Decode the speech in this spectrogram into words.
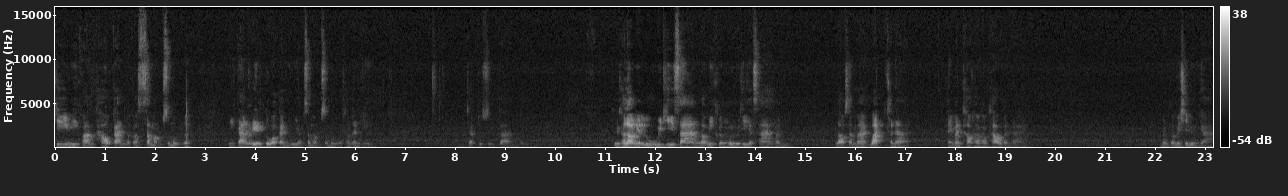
ที่มีความเท่ากันแล้วก็สม่ำเสมอ มีการเรียงตัวกันอยู่อย่างสม่ำเสมอเท่านั้นเอง จากจุดศูนย์กลางตรงนี้คือถ้าเราเรียนรู้วิธีสร้างเรามีเครื่องมือที่จะสร้างมัน เราสามารถวัดขนาดให้มันเท่าเท่าเท่าเท่ากันได้ มันก็ไม่ใช่เรื่องยาก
